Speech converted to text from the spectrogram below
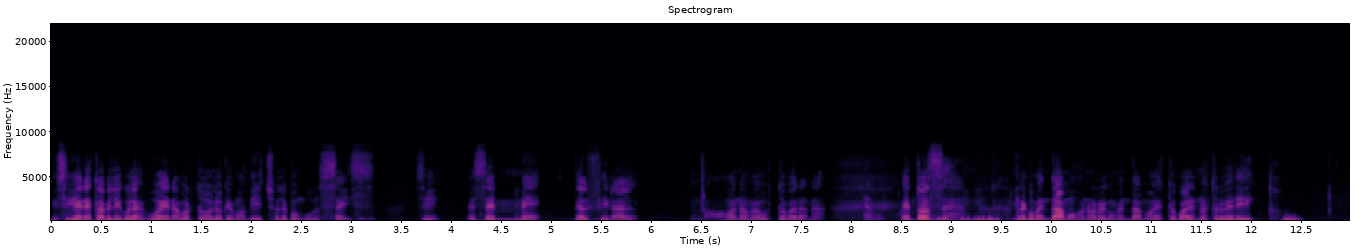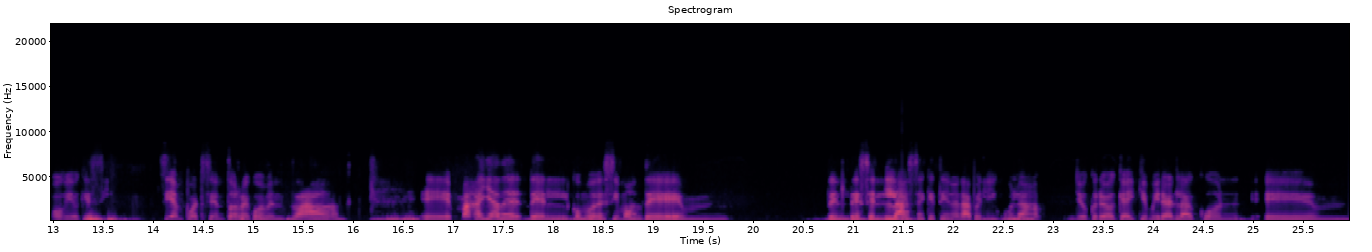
Y si bien esta película es buena por todo lo que hemos dicho, le pongo un 6. ¿sí? Ese me de al final no, no me gustó para nada. Entonces, ¿recomendamos o no recomendamos esto? ¿Cuál es nuestro veredicto? Obvio que sí. 100% recomendada. Eh, más allá de- del, como decimos, de, mm, del desenlace que tiene la película, yo creo que hay que mirarla con em,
